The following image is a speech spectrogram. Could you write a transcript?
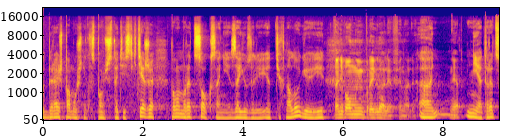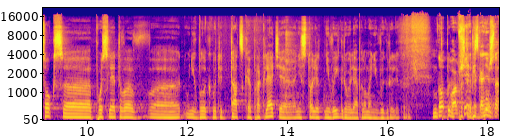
подбираешь помощников с помощью статистики. Те же, по-моему, Red Sox, они заюзали эту технологию и Они, по-моему, им проиграли в финале. а, Нет? нет, Red Sox э, после этого э, у них было какое-то датское проклятие, они сто лет не выигрывали, а потом они выиграли, короче. Ну, т- вообще это, бейсбол, конечно,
